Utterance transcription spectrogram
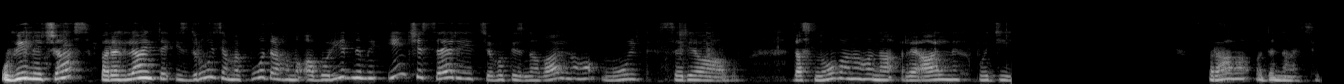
у вільний час перегляньте із друзями, подругами або рідними інші серії цього пізнавального мультсеріалу, заснованого на реальних подіях. Вправа 11.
